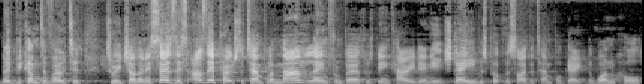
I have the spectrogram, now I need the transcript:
They've become devoted to each other. And it says this as they approached the temple, a man lame from birth was being carried in. Each day he was put beside the temple gate, the one called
